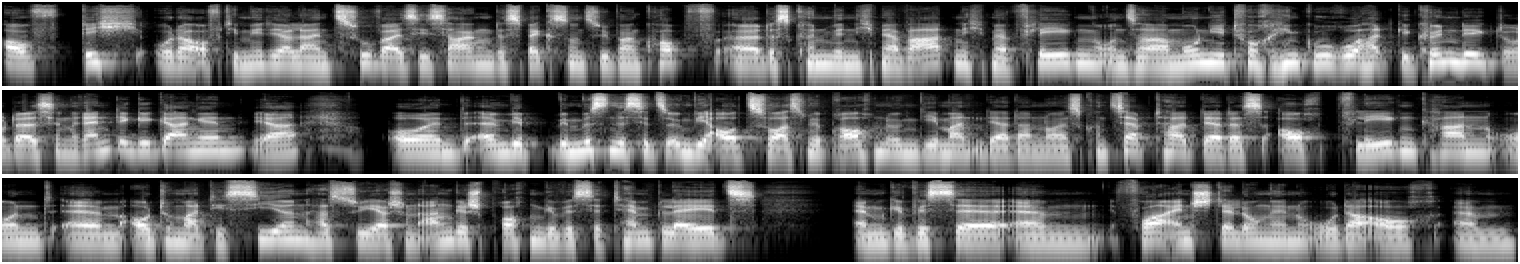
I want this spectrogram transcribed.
auf dich oder auf die Medialine zu, weil sie sagen, das wächst uns über den Kopf, äh, das können wir nicht mehr warten, nicht mehr pflegen. Unser Monitoring-Guru hat gekündigt oder ist in Rente gegangen, ja. Und äh, wir, wir müssen das jetzt irgendwie outsourcen. Wir brauchen irgendjemanden, der da ein neues Konzept hat, der das auch pflegen kann und ähm, automatisieren. Hast du ja schon angesprochen, gewisse Templates, ähm, gewisse ähm, Voreinstellungen oder auch ähm,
